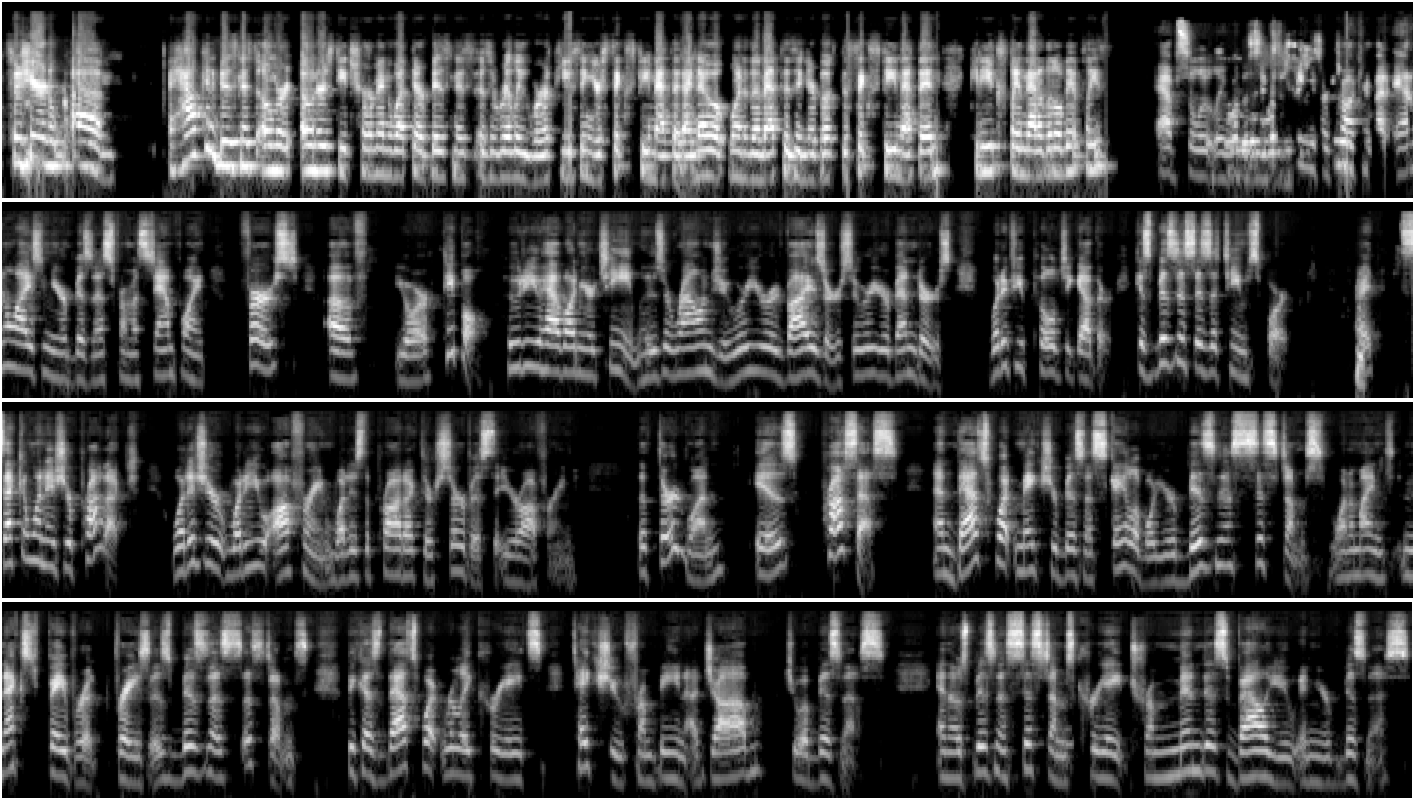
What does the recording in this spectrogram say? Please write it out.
So, Sharon, um, how can business owner, owners determine what their business is really worth using your 6P method? I know one of the methods in your book, the 6P method. Can you explain that a little bit, please? Absolutely. Well, the six P's are talking about analyzing your business from a standpoint first of your people. Who do you have on your team? Who's around you? Who are your advisors? Who are your vendors? What have you pulled together? Because business is a team sport, hmm. right? Second one is your product what is your what are you offering what is the product or service that you're offering the third one is process and that's what makes your business scalable. Your business systems one of my next favorite phrases business systems because that's what really creates takes you from being a job to a business. And those business systems create tremendous value in your business.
